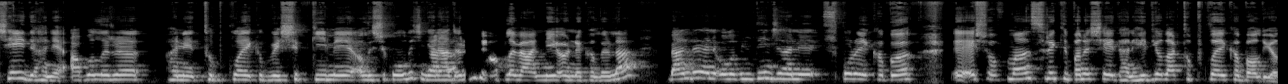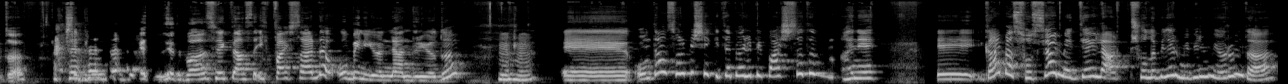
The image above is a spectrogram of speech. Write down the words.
şeydi hani ablaları hani topuklu ayakkabı ve şık giymeye alışık olduğu için genelde öyle abla ve anneyi örnek alırlar. Ben de hani olabildiğince hani spor ayakkabı, e, eşofman sürekli bana şeydi hani hediyeler topuklu ayakkabı alıyordu. İşte bana sürekli aslında ilk başlarda o beni yönlendiriyordu. Hı hı. Ee, ondan sonra bir şekilde böyle bir başladım. Hani e, galiba sosyal medyayla artmış olabilir mi bilmiyorum da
